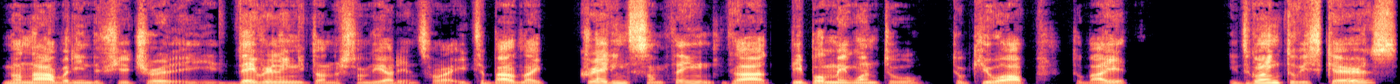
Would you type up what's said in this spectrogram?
not now, but in the future, they really need to understand the audience, right? It's about like creating something that people may want to to queue up to buy it. It's going to be scarce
